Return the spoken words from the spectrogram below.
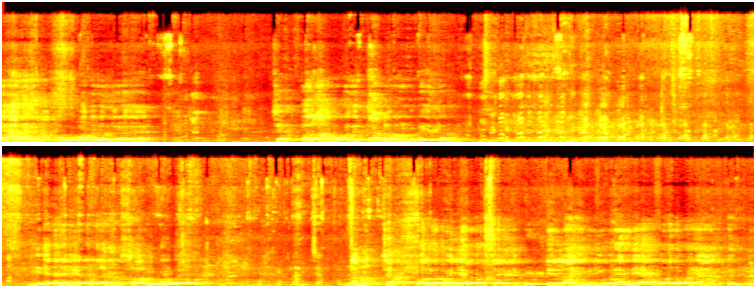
ಯಾರು ಒಬ್ಬರು ಓದ್ರಂದ್ರೆ ಚಪ್ಪಲ್ ಅವ ಓದಿರ್ತಾನೆ ನಮ್ಮನ್ನು ಬೈತಾರೆ. ಏನು ಹೇಳ್ತಾರೆ ಸ್ವಾಮಿಗಳು? ನಮ್ಮ ಚಪ್ಪಲ ಒಯ್ಯವರು ಸಹಿತ ಬಿಟ್ಟಿಲ್ಲ. ಇನ್ನು ಇವರಿಂದ ಏನು ಬದಲಾವಣೆ ಆಗ್ತೈತಿ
